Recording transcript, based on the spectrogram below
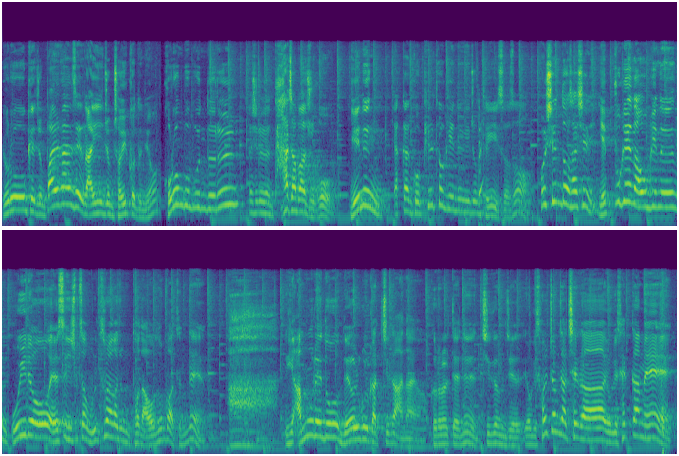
이렇게 좀 빨간색 라인이 좀 져 있거든요. 그런 부분들을 사실은 다 잡아주고 얘는 약간 그 필터 기능이 좀 되어 있어서 훨씬 더 사실 예쁘게 나오기는 오히려 S23 울트라가 좀 더 나오는 것 같은데 아 이게 아무래도 내 얼굴 같지가 않아요. 그럴 때는 지금 이제 여기 설정 자체가 여기 색감에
